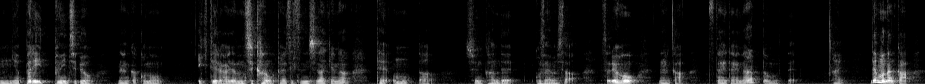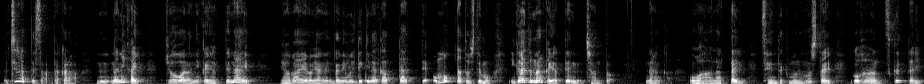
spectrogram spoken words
うん、やっぱり1分1秒なんかこの生きてる間の時間を大切にしなきゃなって思った瞬間でございました。それをなんか伝えたいなと思って。はい。でもなんかうちらってさだから何か今日は何かやってない。やばいよや何もできなかったって思ったとしても意外と何かやってんのよちゃんと。なんかお椀洗ったり洗濯物干したりご飯作ったり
